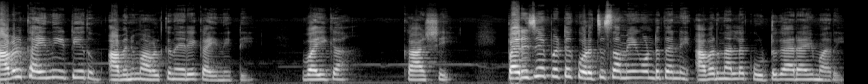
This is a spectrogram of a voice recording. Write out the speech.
അവൾ കൈനീട്ടിയതും അവനും അവൾക്ക് നേരെ കൈനീട്ടി വൈക കാശി. പരിചയപ്പെട്ട് കുറച്ച് സമയം കൊണ്ട് തന്നെ അവർ നല്ല കൂട്ടുകാരായി മാറി.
